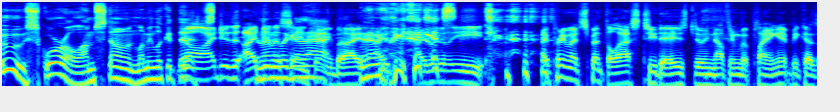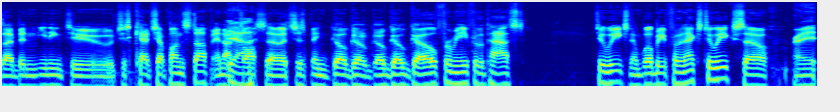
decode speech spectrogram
"Ooh, squirrel! I'm stoned. Let me look at this." No, I do the I And do the same thing, but I I, I literally I pretty much spent the last two days doing nothing but playing it because I've been needing to just catch up on stuff, and Yeah. also it's just been go go go go go for me for the past two weeks, and it will be for the next two weeks. So Right.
